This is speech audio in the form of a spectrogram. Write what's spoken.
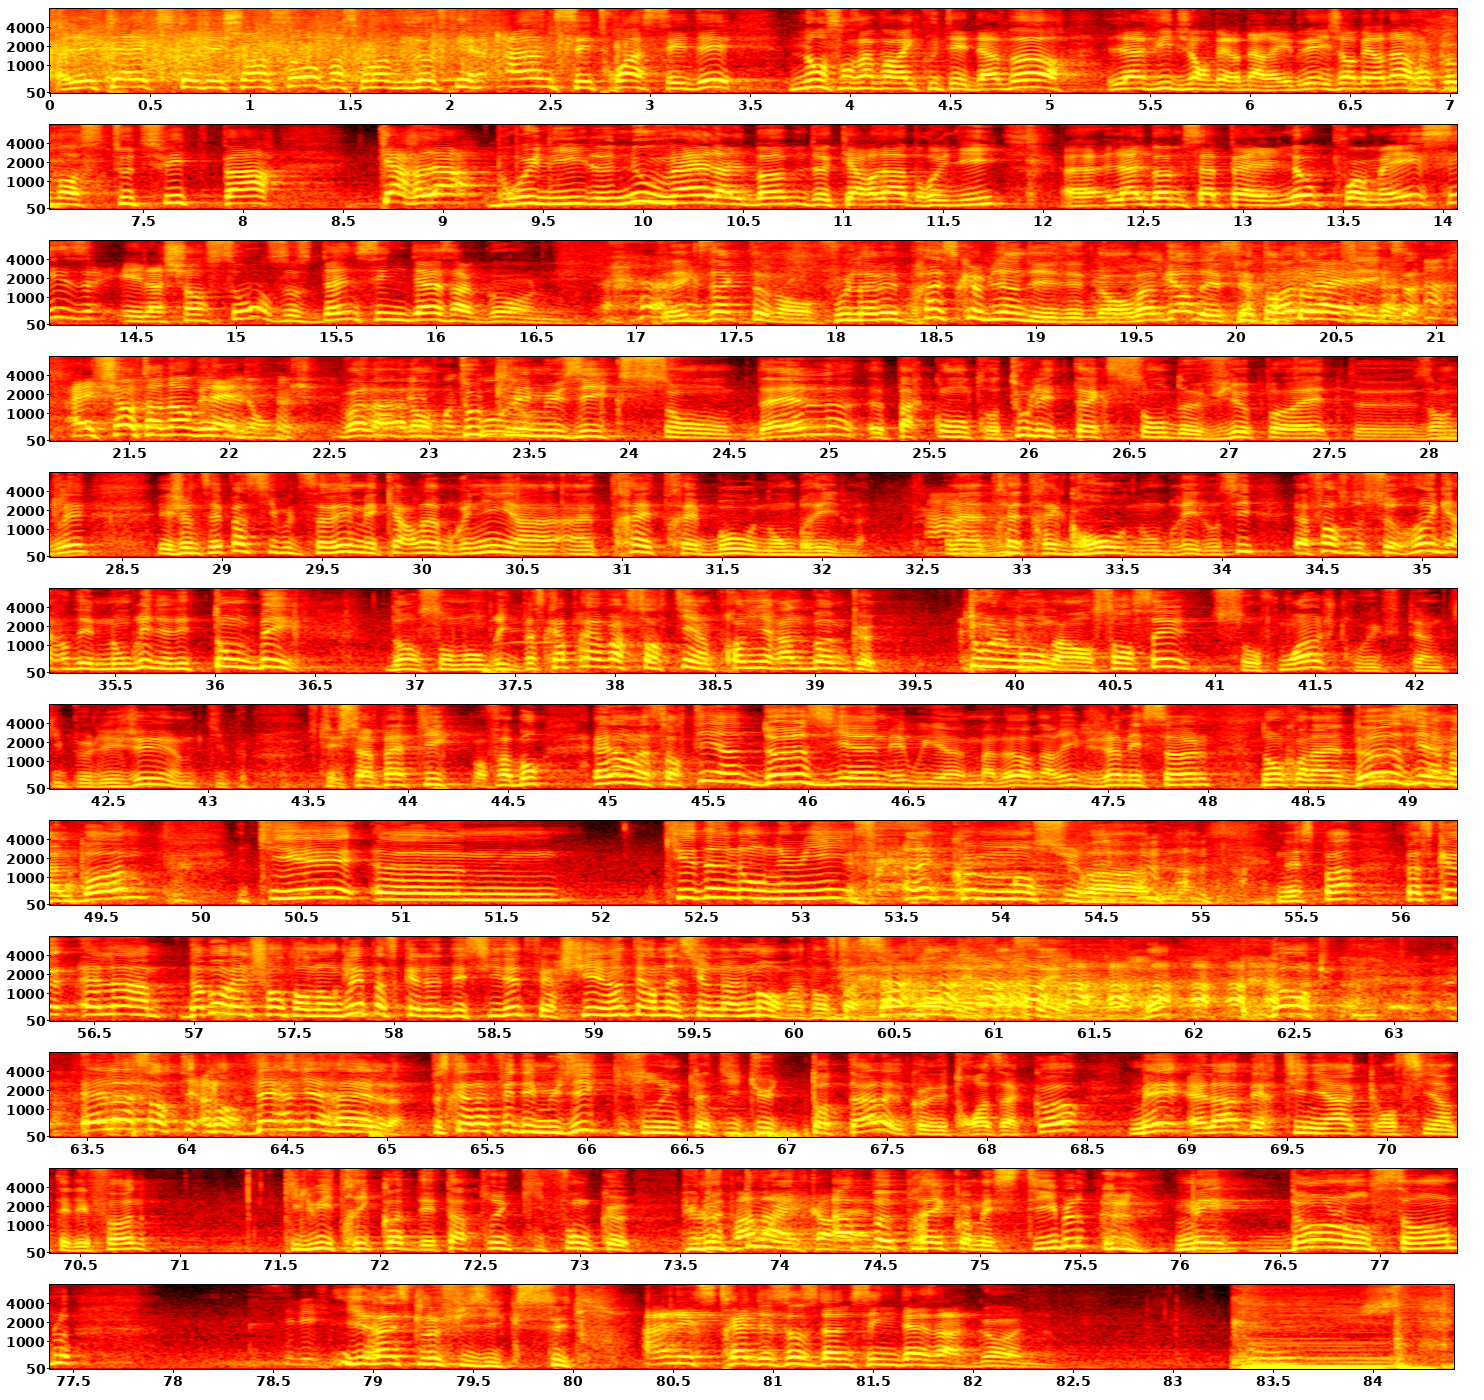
les textes des chansons parce qu'on va vous offrir un de ces trois CD, non sans avoir écouté d'abord l'avis de Jean-Bernard Hébé. Jean-Bernard, on commence tout de suite par Carla Bruni, le nouvel album de Carla Bruni. Euh, L'album s'appelle No Promises et la chanson Those Dancing Days Are Gone. Exactement. Vous l'avez presque bien dit. Non, on va le garder. C'est anthologique, ça. Elle chante en anglais donc. Voilà, alors toutes les musiques sont d'elle. Euh, Par contre, tous les textes sont de vieux poètes euh, anglais. Et je ne sais pas si vous le savez, mais Carla Bruni a un, un très très beau nombril. Elle a un très très gros nombril aussi. Et à force de se regarder le nombril, elle est tombée dans son nombril. Parce qu'après avoir sorti un premier album que tout le monde a encensé, sauf moi, je trouvais que c'était un petit peu léger, un petit peu. C'était sympathique. Enfin bon, elle en a sorti un deuxième. Et oui, un malheur n'arrive jamais seul. Donc on a un deuxième album qui est. euh, qui est d'un ennui incommensurable, n'est-ce pas? Parce que elle a, d'abord, elle chante en anglais parce qu'elle a décidé de faire chier internationalement. Maintenant, c'est pas seulement les Français. Bon. Donc, elle a sorti. Alors, derrière elle, parce qu'elle a fait des musiques qui sont d'une platitude totale, elle connaît trois accords, mais elle a Bertignac, ancien téléphone, qui lui tricote des tas de trucs qui font que Plutôt le tout mal, est à peu près comestible, mais dans l'ensemble, il reste le physique, c'est tout. Un extrait de Those Dancing Days Are Gone.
